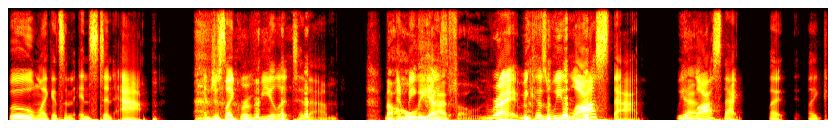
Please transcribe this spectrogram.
boom, like it's an instant app, and just like reveal it to them." the and holy because- iPhone. Right, because we lost that. We Yeah. lost that like like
